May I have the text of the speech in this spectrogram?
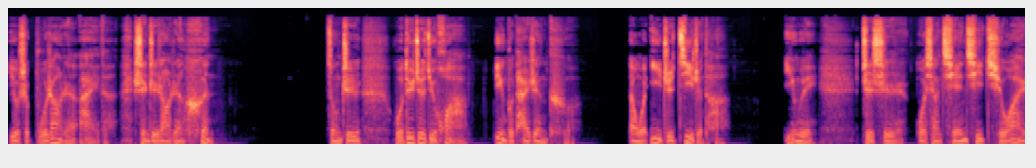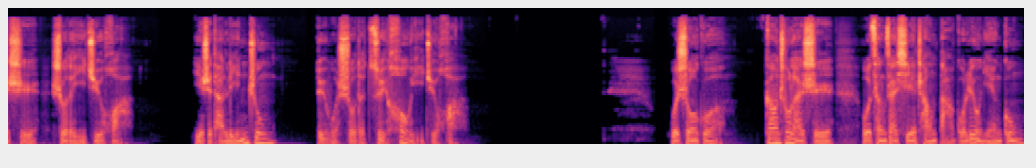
又是不让人爱的，甚至让人恨。总之，我对这句话并不太认可，但我一直记着它，因为这是我向前妻求爱时说的一句话，也是他临终对我说的最后一句话。我说过，刚出来时，我曾在鞋厂打过六年工。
